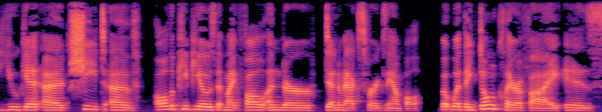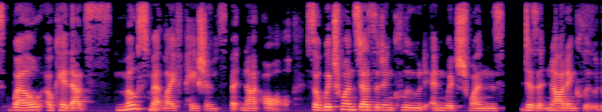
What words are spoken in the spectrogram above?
you get a sheet of all the PPOs that might fall under DenteMax, for example. But what they don't clarify is, well, okay, that's most MetLife patients, but not all. So which ones does it include and which ones does it not include?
